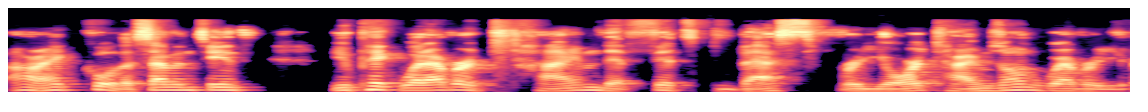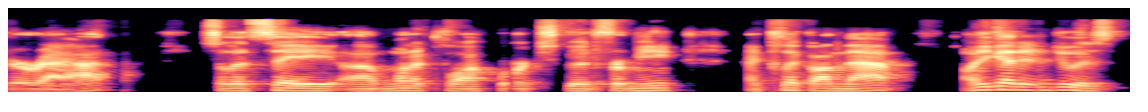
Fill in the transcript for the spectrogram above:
All right, cool. The 17th, you pick whatever time that fits best for your time zone, wherever you're at. So let's say um, one o'clock works good for me. I click on that. All you got to do is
